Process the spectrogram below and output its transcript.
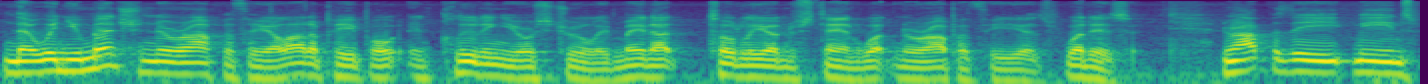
Now, when you mention neuropathy, a lot of people, including yours truly, may not totally understand what neuropathy is. What is it? Neuropathy means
